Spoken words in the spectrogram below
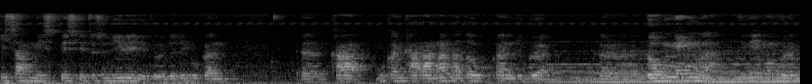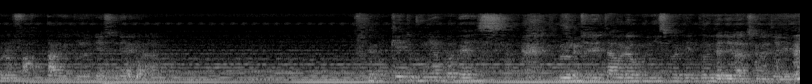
kisah mistis itu sendiri gitu. Jadi bukan eh, ka, bukan karangan atau bukan juga eh, dongeng lah. Ini emang benar-benar fakta gitu loh dia sendiri alami. Oke itu bunyi apa guys? Belum cerita udah bunyi seperti itu Jadi langsung aja kita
